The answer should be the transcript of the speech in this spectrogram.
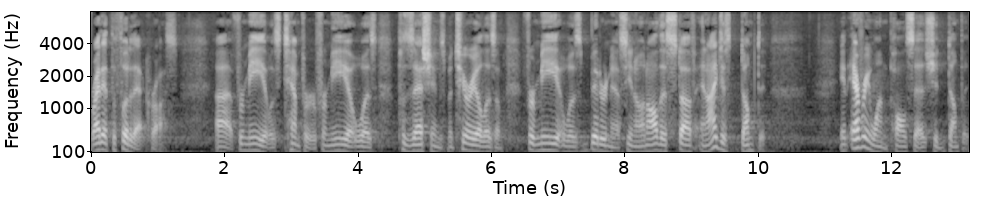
right at the foot of that cross. Uh, for me, it was temper. For me, it was possessions, materialism. For me, it was bitterness, you know, and all this stuff. And I just dumped it. And everyone, Paul says, should dump it.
